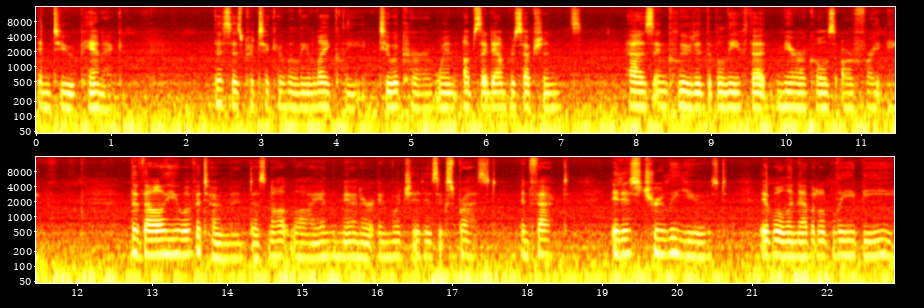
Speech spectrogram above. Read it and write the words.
into panic. This is particularly likely to occur when upside down perceptions has included the belief that miracles are frightening. The value of atonement does not lie in the manner in which it is expressed. In fact, it is truly used. It will inevitably be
